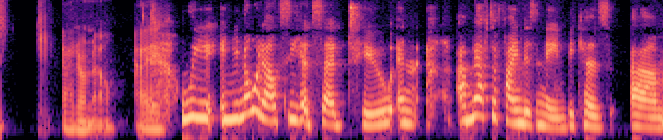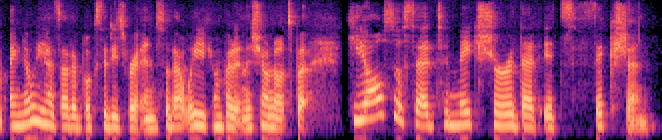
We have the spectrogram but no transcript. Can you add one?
I don't know. I we and you know what else he had said too, and I'm gonna have to find his name because um, I know he has other books that he's written, so that way you can put it in the show notes. But he also said to make sure that it's fiction.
